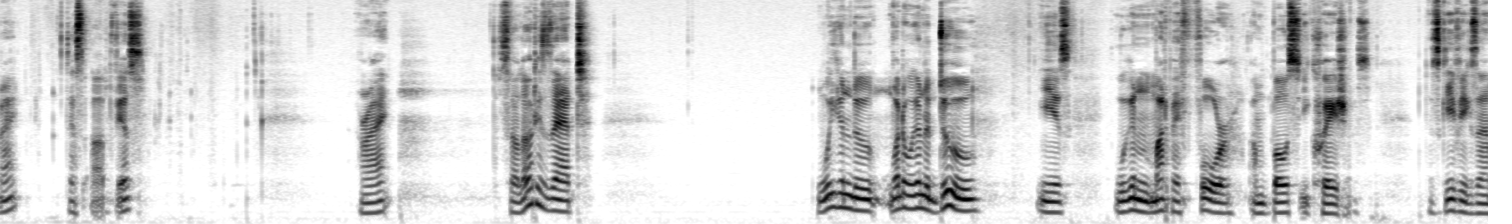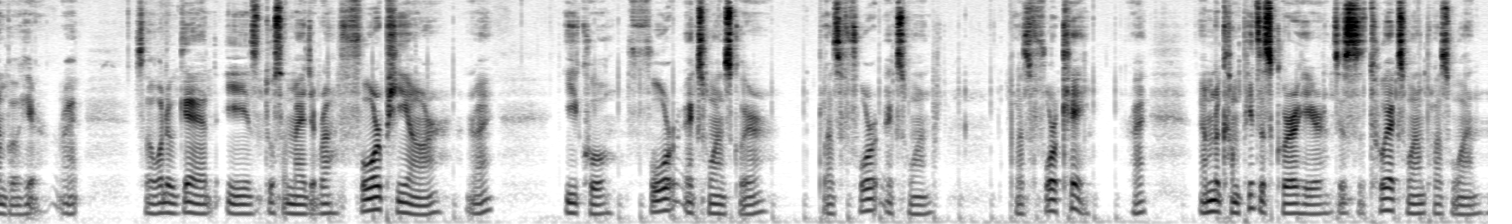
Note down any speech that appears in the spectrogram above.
right? That's obvious. All right. So notice that we're gonna do what we're gonna do is we're gonna multiply four on both equations. Let's give you example here, right? So what we get is do some algebra. 4pr, right, equal 4x1 squared plus 4x1 plus 4k, right? I'm going to complete the square here. This is 2x1 plus 1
